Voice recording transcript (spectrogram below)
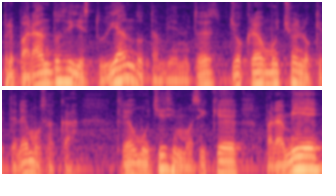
preparándose y estudiando también. Entonces yo creo mucho en lo que tenemos acá creo muchísimo. Así que para mí,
